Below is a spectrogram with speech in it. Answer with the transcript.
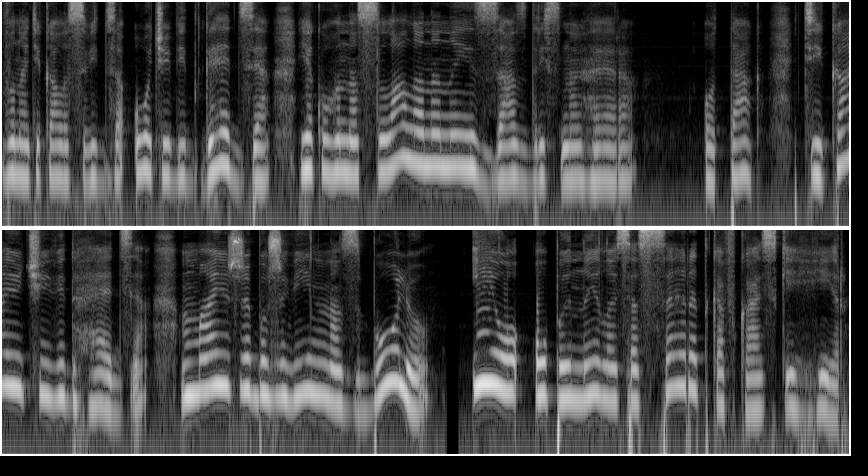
Вона тікала світ за очі від Гедзя, якого наслала на неї заздрісна Гера. Отак, тікаючи від Гедзя, майже божевільна з болю, Іо опинилася серед Кавказьких гір,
